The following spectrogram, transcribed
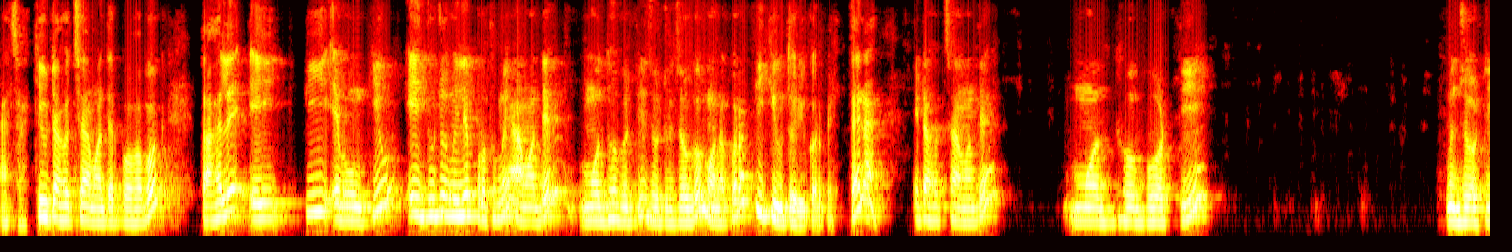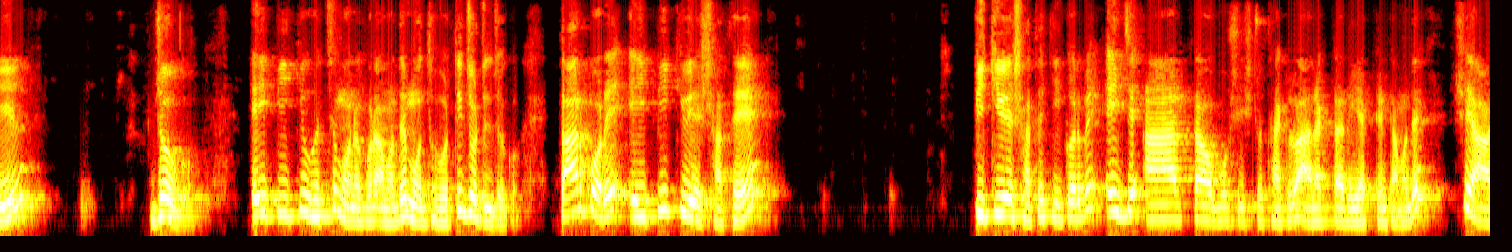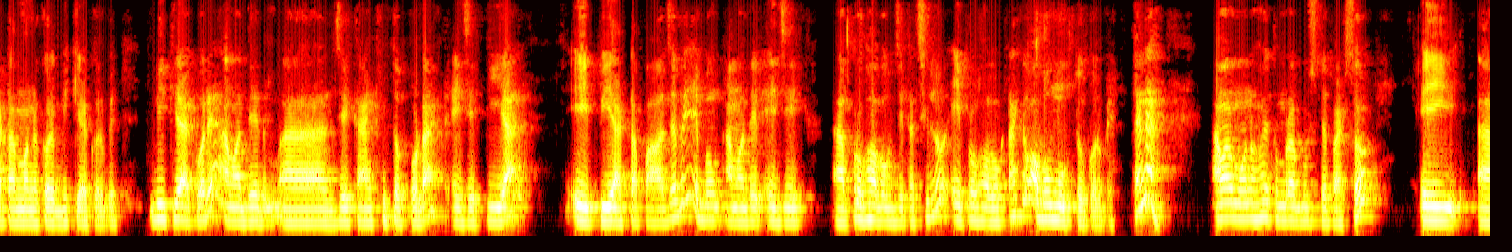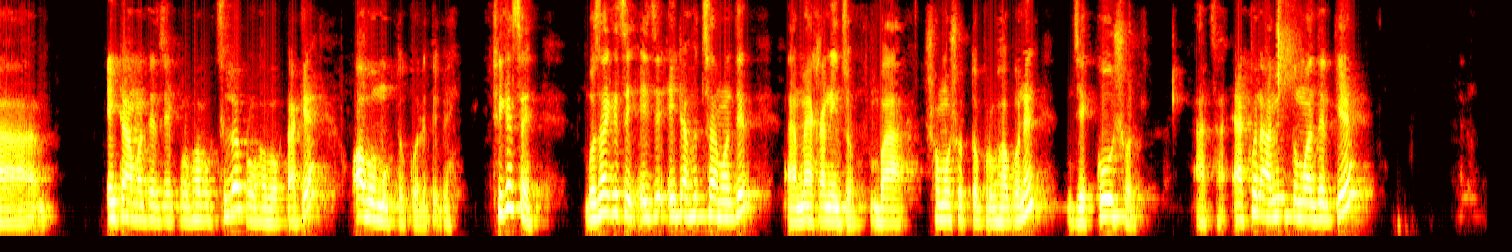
আচ্ছা কিউটা হচ্ছে আমাদের প্রভাবক। তাহলে এই পি এবং কিউ এই দুটো মিলে প্রথমে আমাদের মধ্যবর্তী জটিল যৌগ মনে করো পি কিউ তৈরি করবে, তাই না? এটা হচ্ছে আমাদের মধ্যবর্তী জটিল যৌগ। এই পি কিউ হচ্ছে মনে করো আমাদের মধ্যবর্তী জটিল যৌগ। তারপরে এই পি কিউ এর সাথে পিকিউ এর সাথে কি করবে? এই যে আরটা অবশিষ্ট থাকল, আর একটা রিয়াক্টেন্ট আমাদের, সে আরটা মনে করে বিক্রিয়া করবে। বিক্রিয়া করে আমাদের যে কাঙ্ক্ষিত প্রোডাক্ট এই যে পিআর এই পিআরটা পাওয়া যাবে এবং আমাদের এই যে প্রভাবক যেটা ছিল, এই প্রভাবকটাকে অবমুক্ত করবে, তাই না? আমার মনে হয় তোমরা বুঝতে পারছ, এই এইটা আমাদের যে প্রভাবক ছিল, প্রভাবকটাকে অবমুক্ত করে দিবে। ঠিক আছে? বোঝা গেছে এই যে এটা হচ্ছে আমাদের মেকানিজম বা সমসত্ব প্রভাবনের যে কৌশল। আচ্ছা এখন আমি তোমাদেরকে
